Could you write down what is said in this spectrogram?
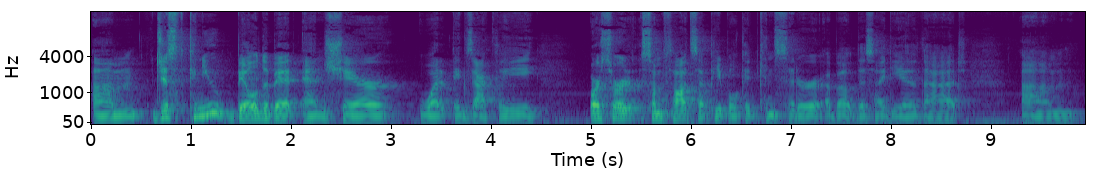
Um, just can you build a bit and share what exactly or sort of some thoughts that people could consider about this idea that um,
